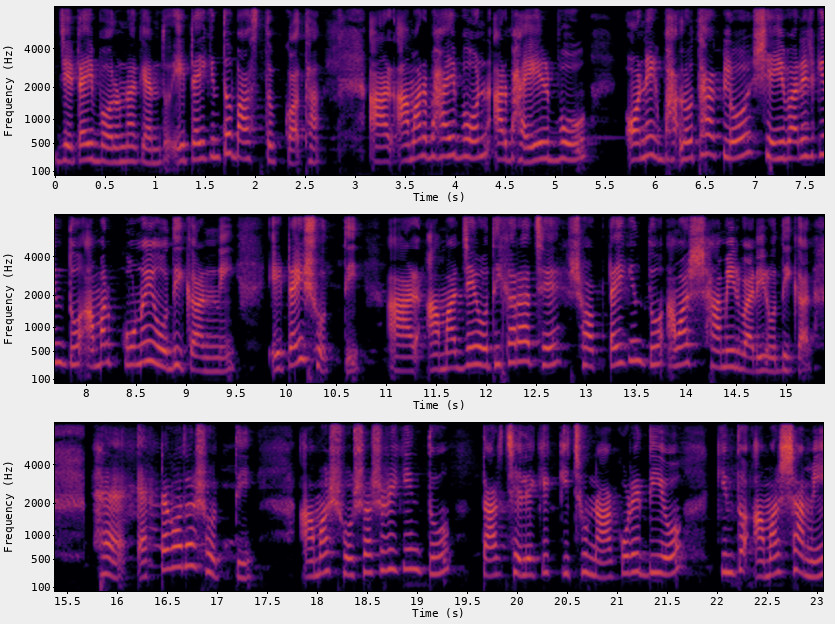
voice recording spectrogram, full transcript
যেটাই বলো না কেন তো, এটাই কিন্তু বাস্তব কথা। আর আমার ভাই বোন আর ভাইয়ের বউ অনেক ভালো থাকলেও সেই বাড়ির কিন্তু আমার কোনোই অধিকার নেই, এটাই সত্যি। আর আমার যে অধিকার আছে, সবটাই কিন্তু আমার স্বামীর বাড়ির অধিকার। হ্যাঁ একটা কথা সত্যি, আমার শ্বশুরশাশুড়ি কিন্তু তার ছেলেকে কিছু না করে দিয়েও কিন্তু আমার স্বামী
